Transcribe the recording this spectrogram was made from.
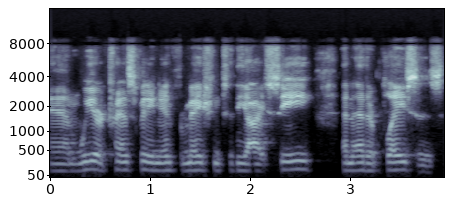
and we are transmitting information to the IC and other places.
